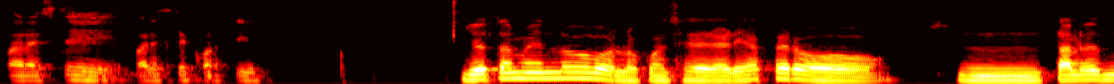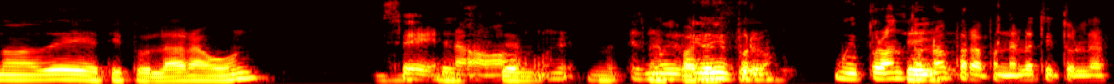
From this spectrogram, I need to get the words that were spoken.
para, este, para este partido. Yo también lo, lo consideraría, pero mm, tal vez no de titular aún. Sí, este, no, es muy, muy, muy, pronto, ¿no? Para ponerlo titular.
